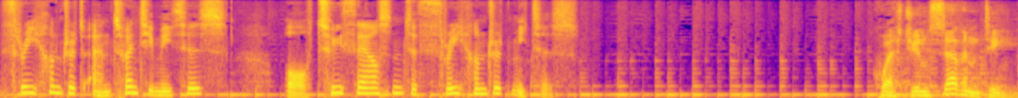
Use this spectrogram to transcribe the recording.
320 metres, or 2,300 metres? Question 17.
